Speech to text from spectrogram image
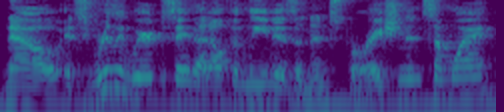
Now, it's really weird to say that Elfen Lied is an inspiration in some way,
